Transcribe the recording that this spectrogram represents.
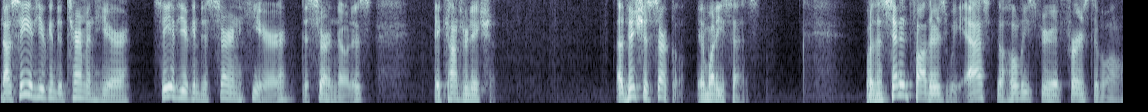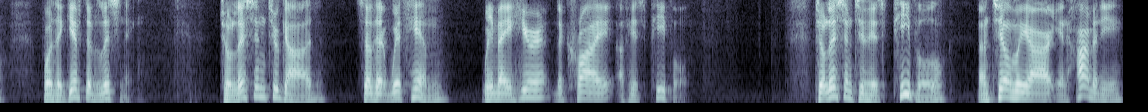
Now, see if you can determine here See if you can discern here, discern, notice, a contradiction, a vicious circle in what he says. For the Synod Fathers, we ask the Holy Spirit, first of all, for the gift of listening, to listen to God so that with Him we may hear the cry of His people. To listen to His people until we are in harmony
